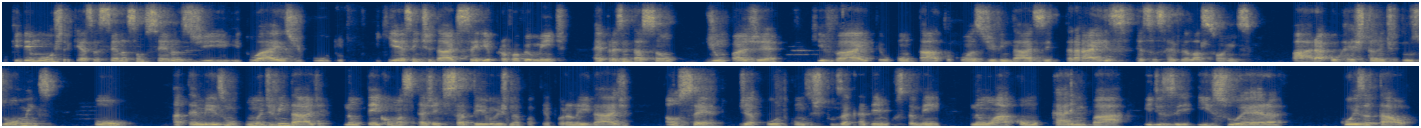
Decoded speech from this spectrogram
O que demonstra que essas cenas são cenas de rituais, de culto, e que essa entidade seria provavelmente a representação de um pajé que vai ter o contato com as divindades e traz essas revelações para o restante dos homens ou até mesmo uma divindade. Não tem como a gente saber hoje na contemporaneidade ao certo, de acordo com os estudos acadêmicos também, não há como carimbar e dizer isso era coisa tal.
